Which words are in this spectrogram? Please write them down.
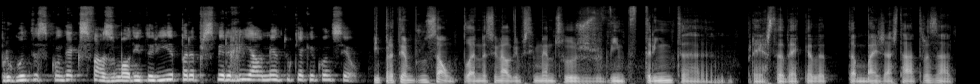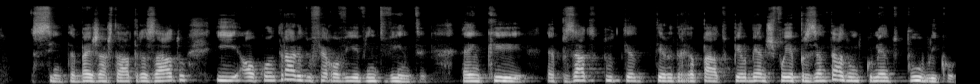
Pergunta-se quando é que se faz uma auditoria para perceber realmente o que é que aconteceu. E para termos noção, o Plano Nacional de Investimentos 2030 para esta década também já está atrasado. Sim, também já está atrasado e, ao contrário do Ferrovia 2020, em que, apesar de tudo ter, ter derrapado, pelo menos foi apresentado um documento público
